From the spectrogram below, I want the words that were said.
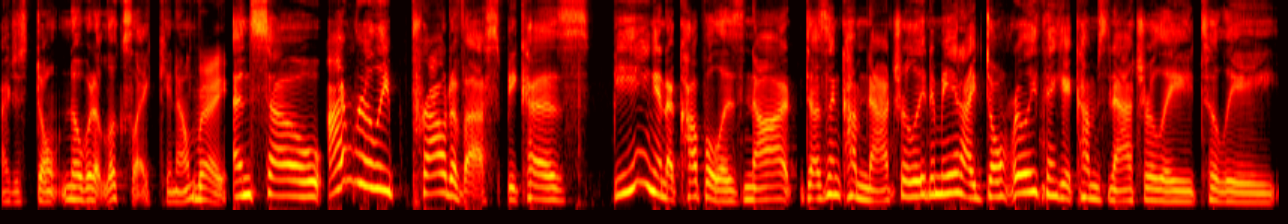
I just don't know what it looks like, you know? Right. And so I'm really proud of us because being in a couple is not doesn't come naturally to me and I don't really think it comes naturally to Lee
